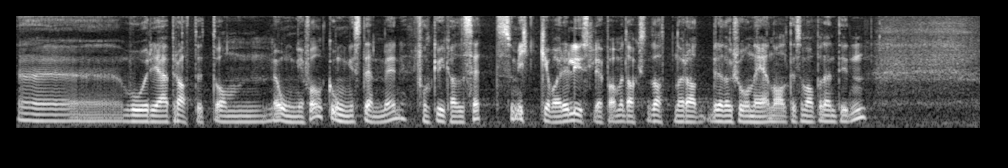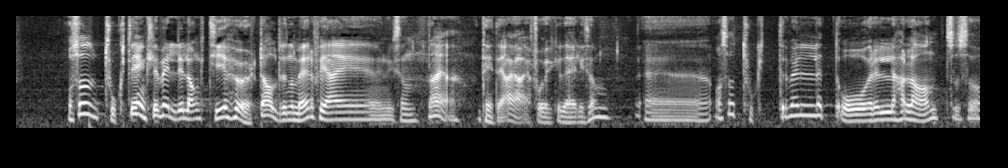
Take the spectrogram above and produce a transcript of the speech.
Eh, hvor jeg pratet om med unge folk, unge stemmer, folk vi ikke hadde sett, som ikke var i lysløypa med Dagsnytt 18 og Redaksjon 1 og alt det som var på den tiden. Og så tok det egentlig veldig lang tid. Jeg hørte aldri noe mer, for jeg liksom Nei, ja. tenkte ja, ja, jeg får ikke det, liksom. Eh, og så tok det vel et år eller halvannet, og så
